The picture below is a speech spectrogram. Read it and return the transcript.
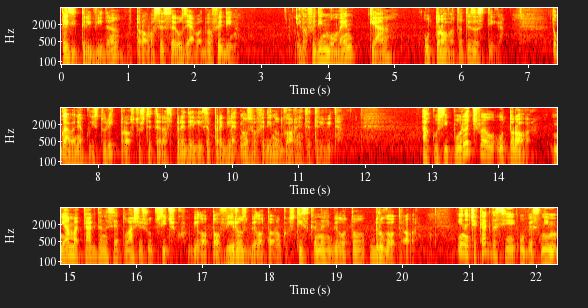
тези три вида отрова се съюзяват в един. И в един момент тя, отровата, те застига. Тогава някой историк просто ще те разпредели за прегледност в един от горните три вида. Ако си поръчвал отрова, няма как да не се плашиш от всичко. Било то вирус, било то ръкостискане, било то друга отрова. Иначе как да си обясним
